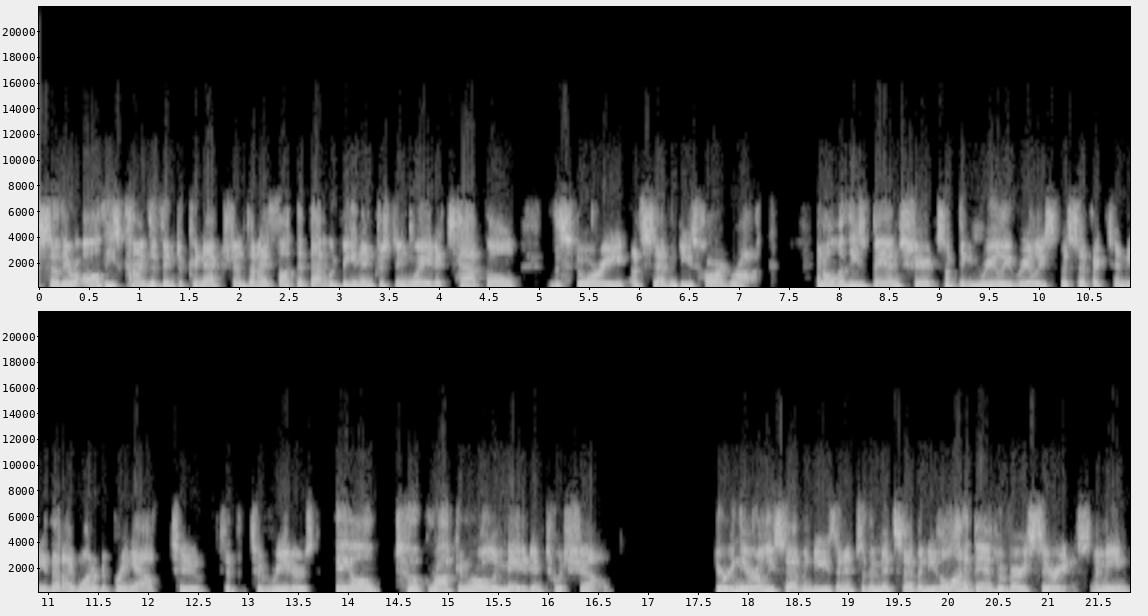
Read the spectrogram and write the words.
So there were all these kinds of interconnections. And I thought that that would be an interesting way to tackle the story of 70s hard rock. And all of these bands shared something really, really specific to me that I wanted to bring out to, to, to readers. They all took rock and roll and made it into a show during the early 70s and into the mid 70s, a lot of bands were very serious. I mean,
